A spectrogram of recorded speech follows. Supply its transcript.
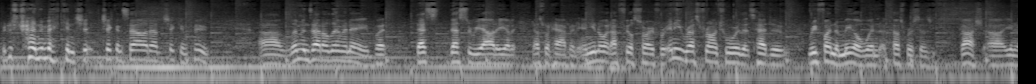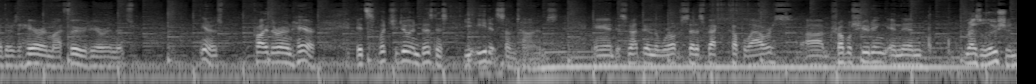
we're just trying to make ch chicken salad out of chicken poop. Uh, lemons out of lemonade, but that's that's the reality of it. That's what happened. And you know what? I feel sorry for any restaurateur that's had to refund a meal when a customer says, "Gosh, uh, you know, there's a hair in my food here, and it's, you know, it's probably their own hair." It's what you do in business. You eat it sometimes and it's not of the world to set us back a couple hours um, troubleshooting and then resolution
